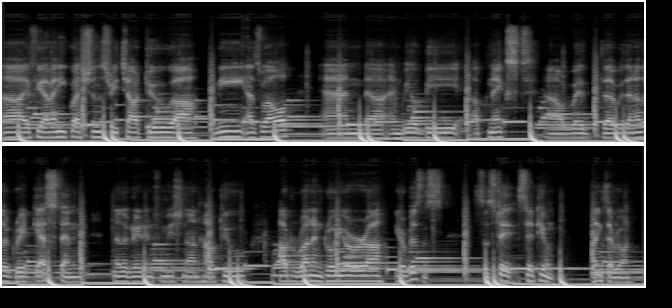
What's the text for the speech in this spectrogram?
uh, if you have any questions reach out to uh, me as well and and we'll be up next with with another great guest and another great information on how to how to run and grow your uh, your business. So stay stay tuned. Thanks everyone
